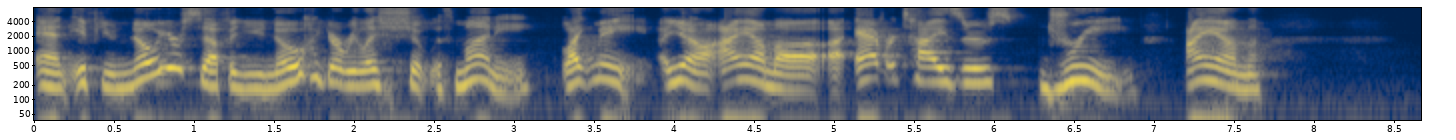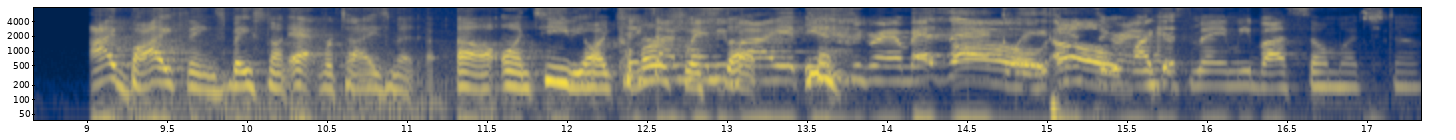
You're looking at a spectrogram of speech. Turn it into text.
And if you know yourself and you know your relationship with money, like me, you know, I am a, a advertiser's dream. I am. I buy things based on advertisement uh, on TV, on commercial TikTok made me stuff. buy it. Yeah. Instagram, Exactly. Oh, Oh, Instagram my has made me buy so much stuff.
